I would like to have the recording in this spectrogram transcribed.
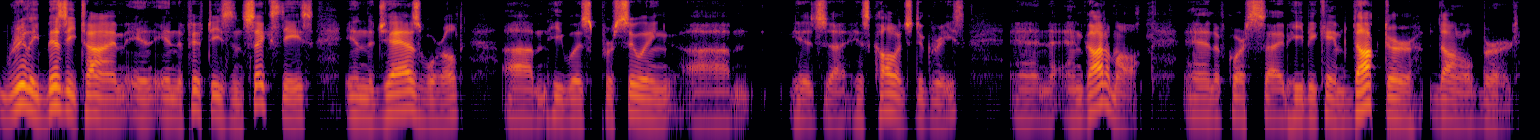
really busy time in, in the 50s and 60s in the jazz world, um, he was pursuing um, his, uh, his college degrees and, and got them all. And of course, uh, he became Dr. Donald Byrd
